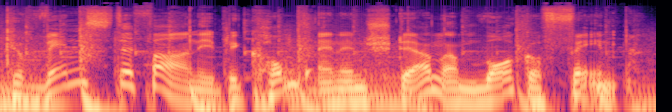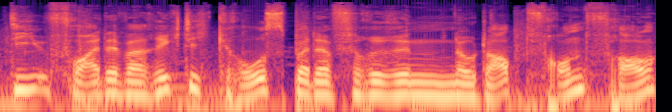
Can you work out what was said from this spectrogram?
Gwen Stefani bekommt einen Stern am Walk of Fame. Die Freude war richtig groß bei der früheren No Doubt Frontfrau.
